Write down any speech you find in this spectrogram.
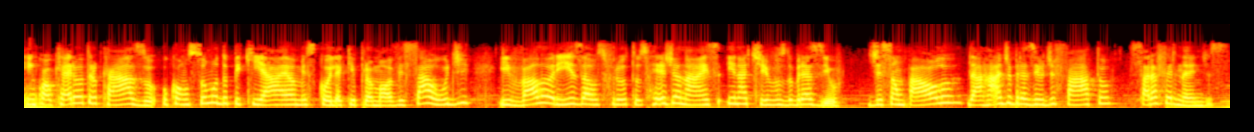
Em qualquer outro caso, o consumo do piquiá é uma escolha que promove saúde e valoriza os frutos regionais e nativos do Brasil. De São Paulo, da Rádio Brasil de Fato, Sara Fernandes.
